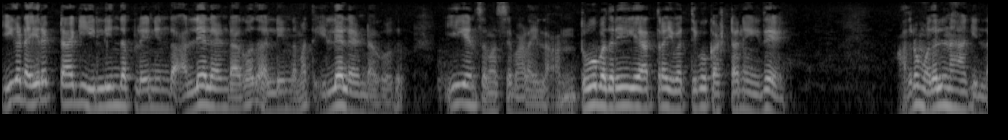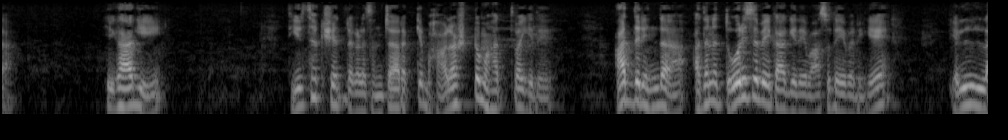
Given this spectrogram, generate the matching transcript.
ಈಗ ಡೈರೆಕ್ಟ್ ಆಗಿ ಇಲ್ಲಿಂದ ಪ್ಲೇನಿಂದ ಅಲ್ಲೇ ಲ್ಯಾಂಡ್ ಆಗೋದು, ಅಲ್ಲಿಂದ ಮತ್ತೆ ಇಲ್ಲೇ ಲ್ಯಾಂಡ್ ಆಗೋದು. ಈಗೇನು ಸಮಸ್ಯೆ ಬಹಳ ಇಲ್ಲ. ಅಂತೂ ಬದರಿ ಯಾತ್ರ ಇವತ್ತಿಗೂ ಕಷ್ಟನೇ ಇದೆ. ಆದರೂ ಮೊದಲಿನ ಹಾಗಿಲ್ಲ. ಹೀಗಾಗಿ ತೀರ್ಥಕ್ಷೇತ್ರಗಳ ಸಂಚಾರಕ್ಕೆ ಬಹಳಷ್ಟು ಮಹತ್ವ ಇದೆ ಆದ್ದರಿಂದ ಅದನ್ನು ತೋರಿಸಬೇಕಾಗಿದೆ ವಾಸುದೇವನಿಗೆ. ಎಲ್ಲ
